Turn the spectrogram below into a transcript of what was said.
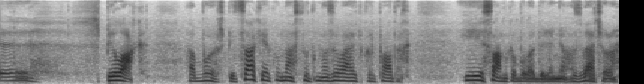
е, шпілак або шпіцак, як у нас тут називають в Карпатах. І самка була біля нього з вечора,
